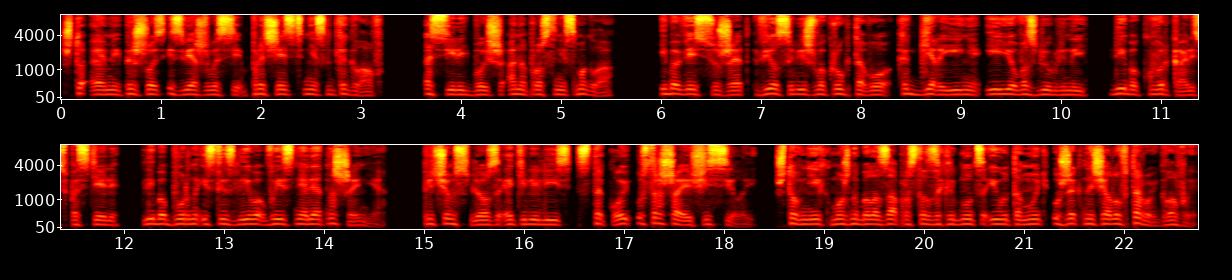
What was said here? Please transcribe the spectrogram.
что Эми пришлось из вежливости прочесть несколько глав. Осилить больше она просто не смогла, ибо весь сюжет вился лишь вокруг того, как героиня и ее возлюбленный либо кувыркались в постели, либо бурно и слезливо выясняли отношения. Причем слезы эти лились с такой устрашающей силой, что в них можно было запросто захлебнуться и утонуть уже к началу второй главы.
